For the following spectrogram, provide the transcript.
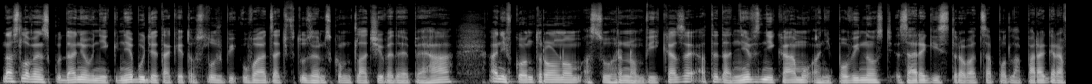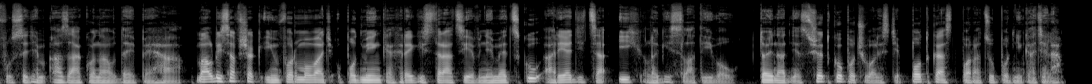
Na Slovensku daňovník nebude takéto služby uvádzať v tuzemskom tlačive DPH ani v kontrolnom a súhrnom výkaze a teda nevzniká mu ani povinnosť zaregistrovať sa podľa paragrafu 7a zákona o DPH. Mal by sa však informovať o podmienkach registrácie v Nemecku a riadiť sa ich legislatívou. To je na dnes všetko, počúvali ste podcast Poradcu podnikateľa.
